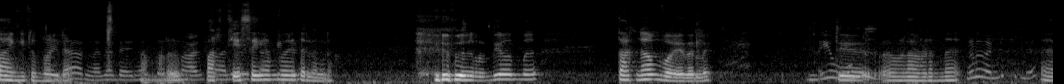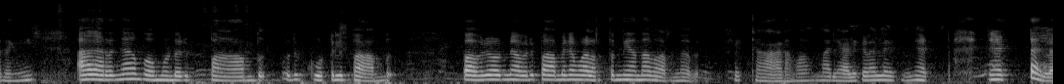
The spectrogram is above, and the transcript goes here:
വാങ്ങിയിട്ടൊന്നുമില്ല. നമ്മൾ പർച്ചേസ് ചെയ്യാൻ പോയതല്ലല്ലോ. വെറുതെ ഒന്ന് തങ്ങാൻ പോയതല്ലേ? നമ്മൾ അവിടെ നിന്ന് ഇറങ്ങി. ആ ഇറങ്ങാൻ പോകുമ്പോൾ ഒരു പാമ്പ് ഒരു കൂട്ടിൽ പാമ്പ്. അപ്പം അവർ പറഞ്ഞു അവർ പാമ്പിനെ വളർത്തുന്നതാണെന്നാണ് പറഞ്ഞത്. പക്ഷെ കാണുമ്പോൾ മലയാളികളല്ലേ ഞെട്ട ഞെട്ടല്ല.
